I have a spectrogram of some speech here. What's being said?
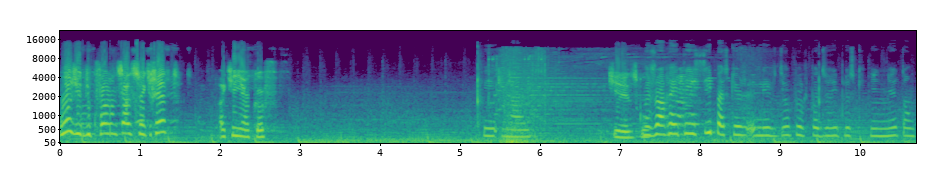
Ouais, j'ai découvert une salle secrète. Ok, il y a un coffre. Ok, nice. Ok, let's go. Mais je vais arrêter ici parce que je- les vidéos peuvent pas durer plus que 15 minutes donc.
